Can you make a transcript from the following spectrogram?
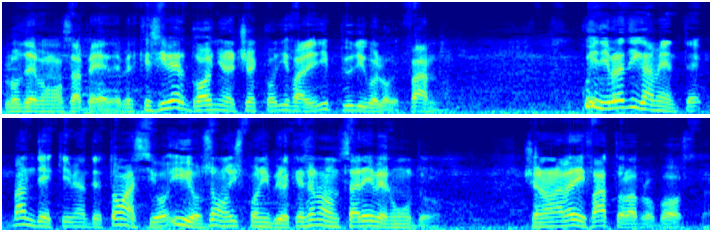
lo devono sapere, perché si vergognano e cercano di fare di più di quello che fanno. Quindi praticamente Bandecchi mi ha detto Massimo io sono disponibile perché se no non sarei venuto, cioè non avrei fatto la proposta.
